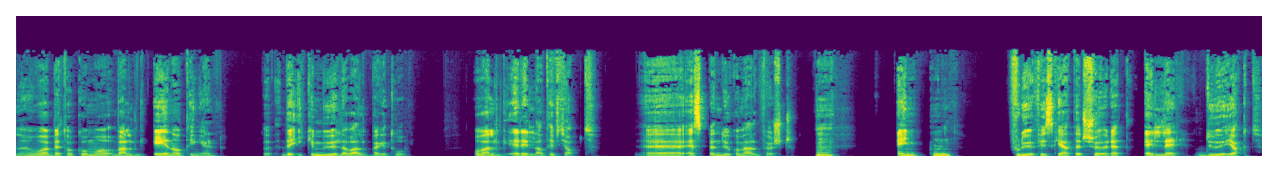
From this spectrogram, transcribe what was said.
Hun har bedt dere om å velge én av tingene. Det er ikke mulig å velge begge to. Og velge relativt kjapt. Eh, Espen, du kan velge først. Mm. Enten fluefiske etter sjøørret eller duejakt.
